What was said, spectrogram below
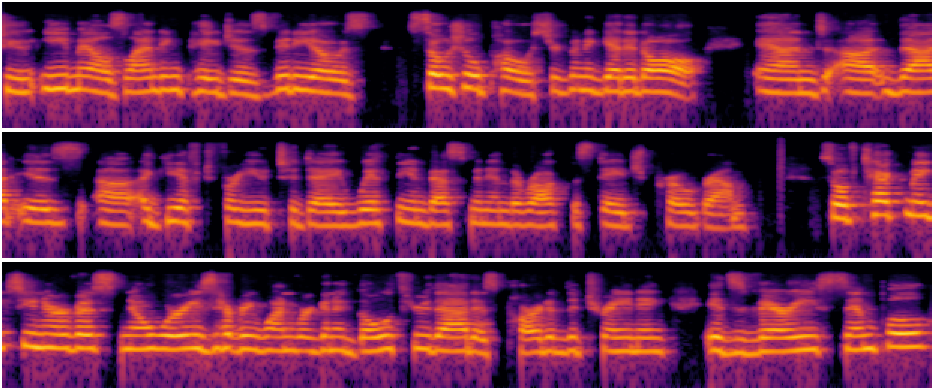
to emails, landing pages, videos, social posts. You're going to get it all. And uh, that is uh, a gift for you today with the investment in the Rock the Stage program. So if tech makes you nervous, no worries, everyone. We're going to go through that as part of the training. It's very simple,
